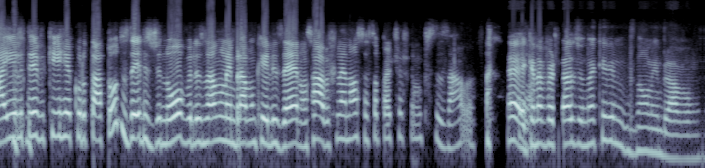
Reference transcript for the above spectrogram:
Aí ele teve que recrutar todos eles de novo, eles não lembravam quem eles eram, sabe? Eu falei, nossa, essa parte eu acho que não precisava. É, é que na verdade não é que eles não lembravam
